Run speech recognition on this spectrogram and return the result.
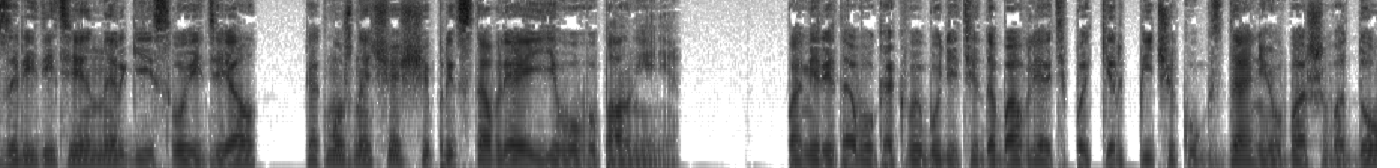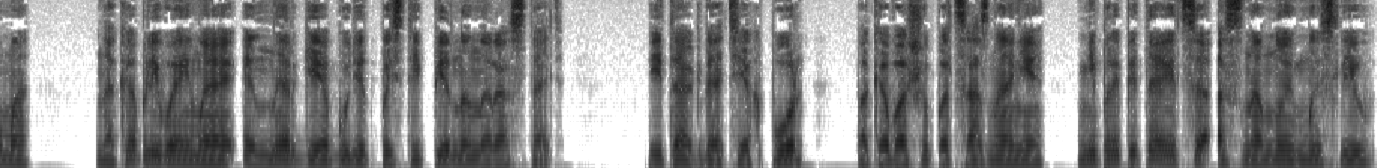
Зарядите энергией свой идеал, как можно чаще представляя его выполнение. По мере того, как вы будете добавлять по кирпичику к зданию вашего дома, накапливаемая энергия будет постепенно нарастать. И так до тех пор, пока ваше подсознание не пропитается основной мыслью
